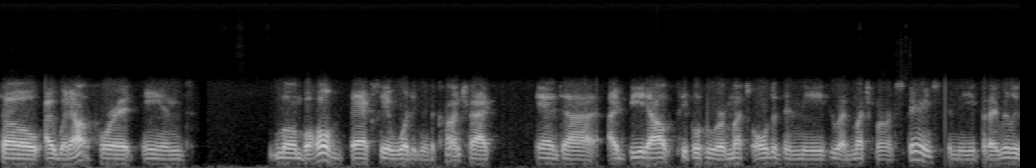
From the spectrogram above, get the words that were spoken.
so I went out for it, and lo and behold, they actually awarded me the contract and uh, I beat out people who were much older than me, who had much more experience than me, but I really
